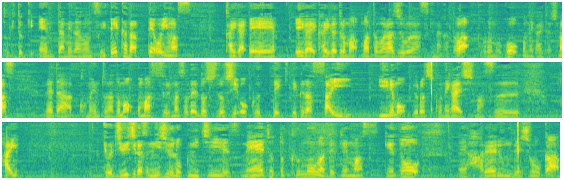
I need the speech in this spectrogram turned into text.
時々エンタメなどについて語っております。海外、えー、映画や海外ドラマ、またはラジオが好きな方は、フォローの方お願いいたします。レター、コメントなどもお待ちしておりますので、どしどし送ってきてください。いいねもよろしくお願いします。はい。今日11月26日ですね。ちょっと雲が出てますけど、え、晴れるんでしょうか、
